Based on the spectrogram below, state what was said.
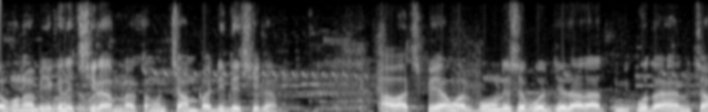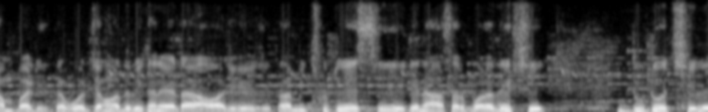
তখন আমি এখানে ছিলাম না, তখন চাম্পাটিতে ছিলাম। আওয়াজ পেয়ে আমার বোন এসে বলছে, দাদা, তুমি কোথায়? আমি চাম্পাটি। তা বলছে, আমাদের এখানে একটা আওয়াজ হয়েছে। তো আমি ছুটে এসেছি, এখানে আসার পরে দেখছি দুটো ছেলে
